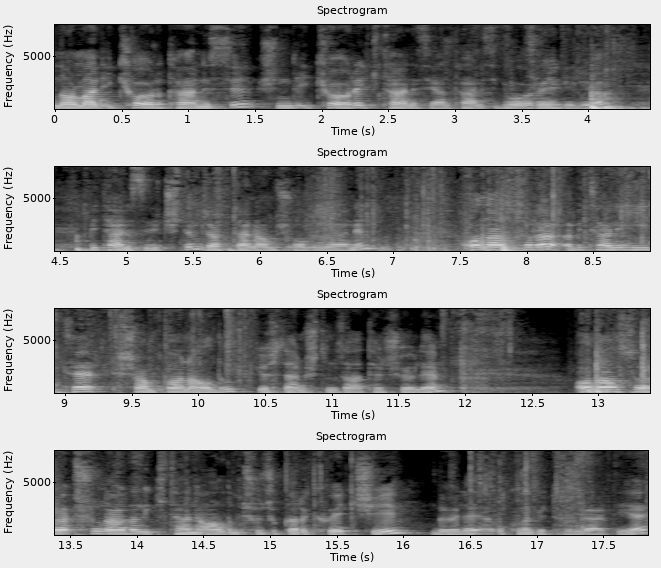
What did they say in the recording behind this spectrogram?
Normalde 2 euro tanesi. Şimdi 2 euro 2 tanesi yani tanesi 1 euroya geliyor. Bir tanesini içtim. 4 tane almış oldum yani. Ondan sonra bir tane Yiğit'e şampuan aldım. Göstermiştim zaten şöyle. Ondan sonra şunlardan iki tane aldım çocuklara küvetçi. Böyle okula götürürler diye.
